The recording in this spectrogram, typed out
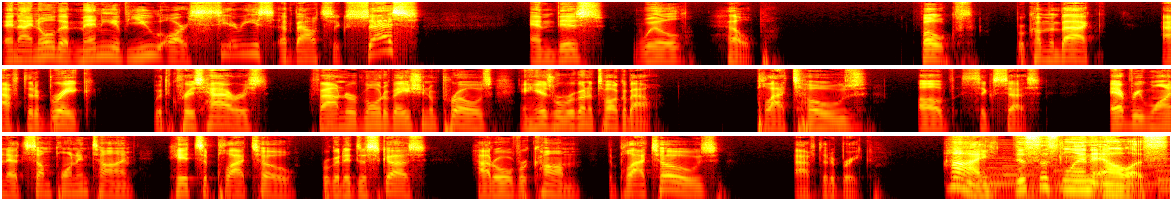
And I know that many of you are serious about success, and this will help. Folks, we're coming back after the break with Chris Harris, founder of Motivational Pros. And here's what we're going to talk about plateaus of success. Everyone at some point in time hits a plateau. We're going to discuss how to overcome the plateaus after the break. Hi, this is Lynn Ellis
